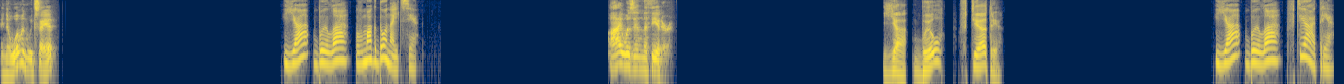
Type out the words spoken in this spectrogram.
And a woman would say it, Я была в Макдональдсе. I was in the theater. Я был в театре. Я была в театре.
